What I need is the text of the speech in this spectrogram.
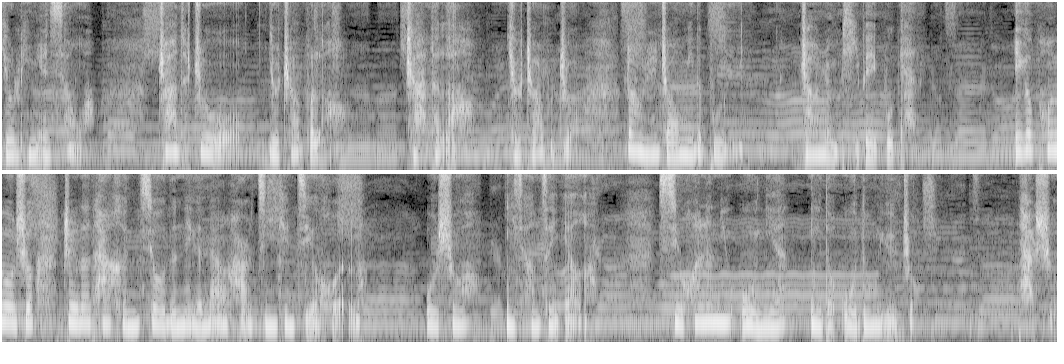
又令人向往，抓得住又抓不牢，抓得牢又抓不住，让人着迷的不已。让人疲惫不堪。一个朋友说，追了他很久的那个男孩今天结婚了。我说，你想怎样啊？喜欢了你五年，你都无动于衷。他说，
